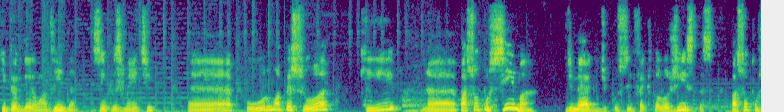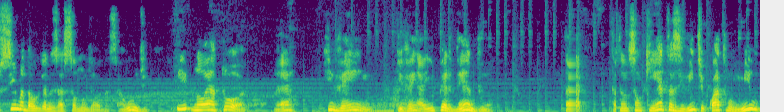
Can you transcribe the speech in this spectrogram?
que perderam a vida simplesmente é, por uma pessoa que é, passou por cima de médicos infectologistas passou por cima da Organização Mundial da Saúde e não é à toa, né? Que vem, que vem aí perdendo. Tá? Então, são 524 mil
